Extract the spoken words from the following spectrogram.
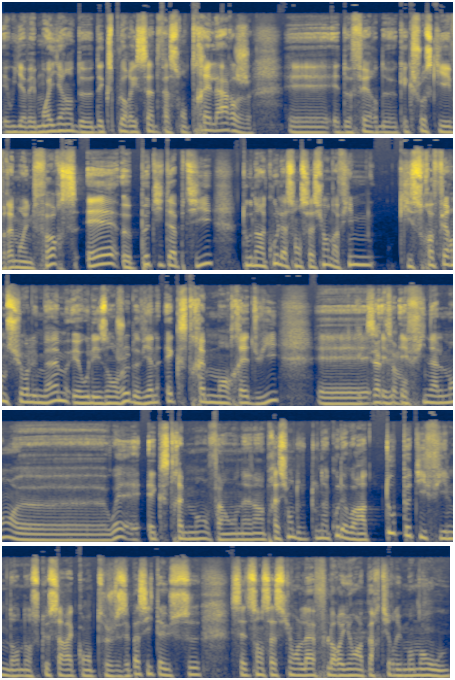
et, où il y avait moyen de- d'explorer ça de façon très large et, et de faire de quelque chose qui est vraiment une force. Et euh, petit à petit, tout d'un coup, la sensation d'un film qui se referme sur lui-même et où les enjeux deviennent extrêmement réduits et, Exactement. et- et finalement, euh, ouais, extrêmement. Enfin, on a l'impression de tout d'un coup d'avoir un tout petit film dans, dans ce que ça raconte. Je ne sais pas si tu as eu ce- cette sensation-là, Florian, à partir du moment où,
